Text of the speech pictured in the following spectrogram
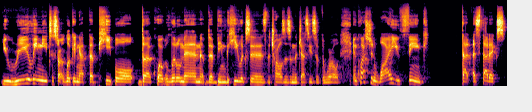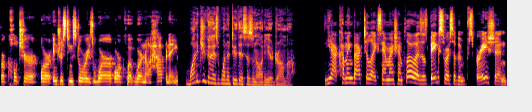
you really need to start looking at the people, the quote, little men, the being the Helixes, the Charleses, and the Jessies of the world, and question why you think that aesthetics or culture or interesting stories were or quote were not happening. Why did you guys want to do this as an audio drama? yeah, coming back to like Samurai Champloo as a big source of inspiration,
